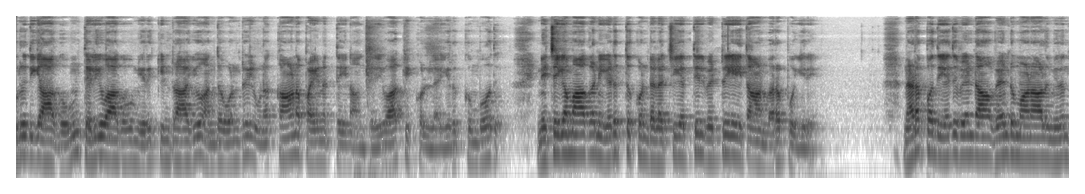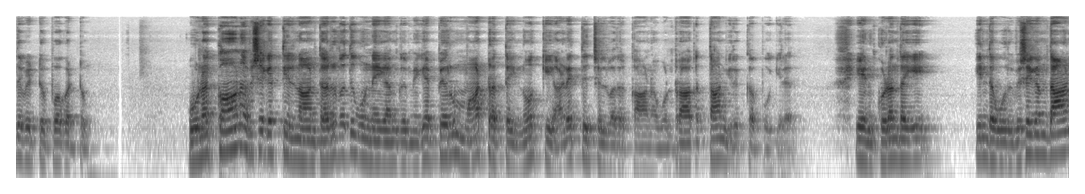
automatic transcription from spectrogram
உறுதியாகவும் தெளிவாகவும் இருக்கின்றாயோ அந்த ஒன்றில் உனக்கான பயணத்தை நான் தெளிவாக்கிக் கொள்ள இருக்கும்போது நிச்சயமாக நீ எடுத்துக்கொண்ட லட்சியத்தில் வெற்றியை தான் வரப்போகிறேன். நடப்பது எது வேண்டாம் வேண்டுமானாலும் இருந்துவிட்டு போகட்டும். உனக்கான விஷயத்தில் நான் தருவது உன்னை அங்கு மிக பெரும் மாற்றத்தை நோக்கி அழைத்துச் செல்வதற்கான ஒன்றாகத்தான் இருக்கப் போகிறது. என் குழந்தையே இந்த ஒரு விஷயம்தான்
